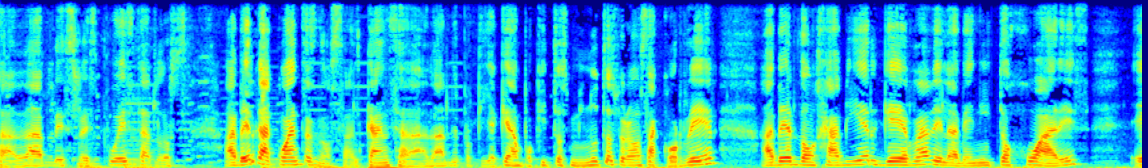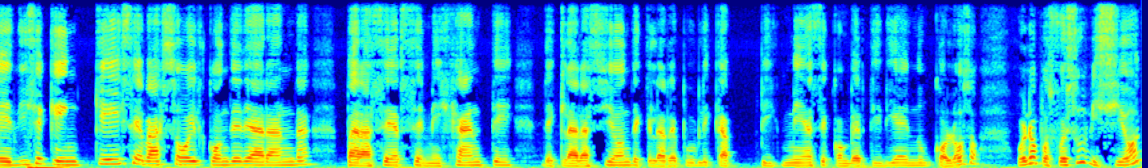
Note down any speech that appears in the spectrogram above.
a darles respuestas los a ver a cuántas nos alcanza a darle porque ya quedan poquitos minutos, pero vamos a correr. A ver, don Javier Guerra de la Benito Juárez eh, dice que en qué se basó el conde de Aranda para hacer semejante declaración de que la República Pigmea se convertiría en un coloso. Bueno, pues fue su visión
